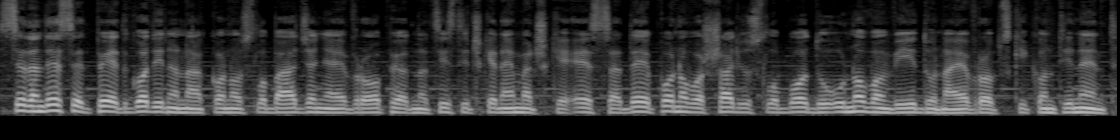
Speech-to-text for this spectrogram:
75 godina nakon oslobađanja Europe od nacističke Nemačke SAD ponovo šalju slobodu u novom vidu na evropski kontinent.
